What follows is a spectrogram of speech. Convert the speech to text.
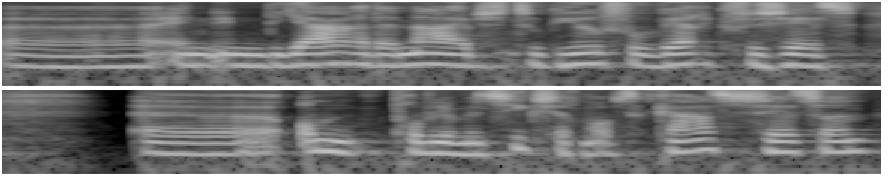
Uh, en in de jaren daarna hebben ze natuurlijk heel veel werk verzet... Uh, om problematiek zeg maar, op de kaart te zetten.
